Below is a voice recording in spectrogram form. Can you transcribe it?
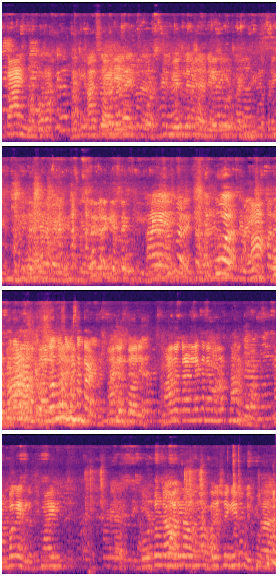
काय ना बरा. घेतली साडी. घेतले साडी. कपडे सॉरी माझं काढलं का नाही मलाच नाही. माहिती हा बघा इकडं स्माईल फोटो पैसे घे ना मी फोटो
